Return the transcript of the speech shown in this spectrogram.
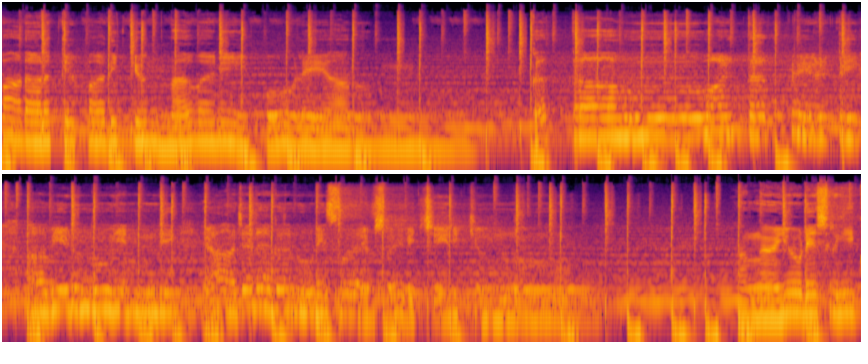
പാതാളത്തിൽ പതിക്കുന്നവനെ പോലെയാകും. കർത്താവ് അവിടുന്നു എന്റെ രാജനകളുടെ സ്വരം ശ്രവിച്ചിരിക്കുന്നു. അങ്ങയുടെ ശ്രീകോവിലേക്ക്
